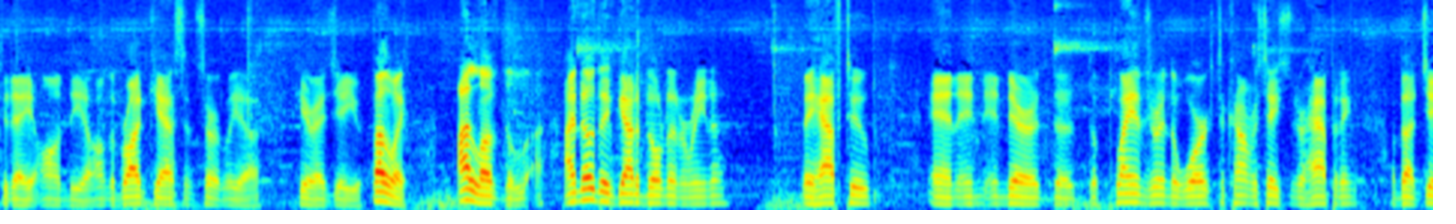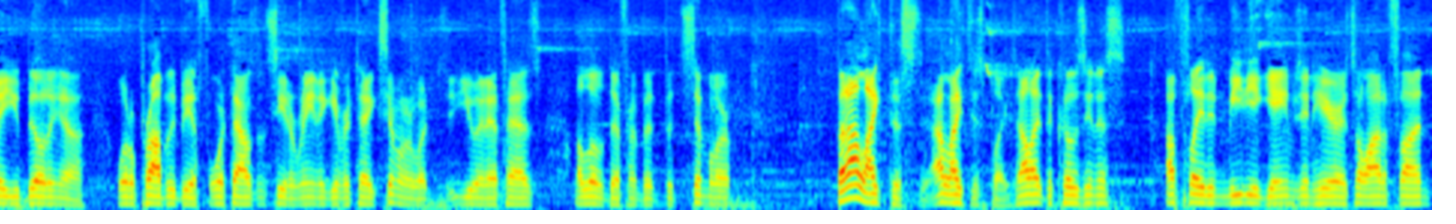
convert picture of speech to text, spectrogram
today on the uh, on the broadcast and certainly uh, here at JU. By the way, I love the. I know they've got to build an arena, they have to, and and, and the the plans are in the works. The conversations are happening about JU building a what'll probably be a 4,000 seat arena, give or take, similar to what UNF has a little different, but but similar. But I like this. I like this place. I like the coziness. I've played in media games in here. It's a lot of fun.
